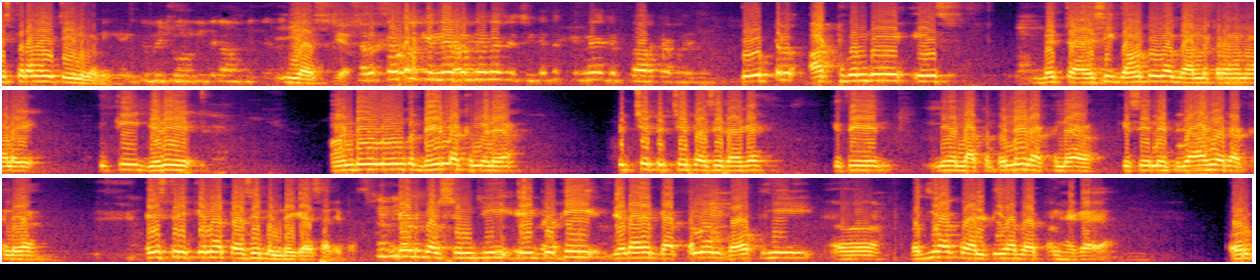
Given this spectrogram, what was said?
ਇਸ ਤਰ੍ਹਾਂ ਇਹ ਚੇਨ ਬਣੀ ਹੈਗੀ ਵਿਚੋਲਗੀ ਦੇ ਕੰਮ ਕੀਤੇ ਯੈਸ ਯੈਸ ਸਰ ਟੋਟਲ ਕਿੰਨੇ ਬੰਦੇ ਨੇ ਜੀ ਸੀਗੇ ਤੇ ਕਿੰਨੇ ਗ੍ਰਿਫਤਾਰ ਕਰ ਲਏ ਨੇ? ਟੋਟਲ 8 ਬੰਦੇ ਇਸ ਵਿੱਚ ਆਏ ਸੀ ਗਾਂ ਤੋਂ ਗੱਲ ਕਰਾਉਣ ਵਾਲੇ ਕਿਉਂਕਿ ਜਿਹੜੇ ਆਂਡੇ ਉਹਨਾਂ ਨੂੰ ਤਾਂ 1.5 ਲੱਖ ਮਿਲਿਆ। ਪਿੱਛੇ ਪਿੱਛੇ ਪੈਸੇ ਰਹਿ ਗਏ। ਕਿਸੇ ਨੇ ਲੱਖ ਪਹਿਲੇ ਰੱਖ ਲਿਆ ਕਿਸੇ ਨੇ 50000 ਰੱਖ ਲਿਆ। ਇਸ ਤਰੀਕੇ ਨਾਲ ਪੈਸੇ ਵੰਡੇ ਗਏ ਸਾਰੇ ਪਾਸੇ। 100% ਜੀ ਇਹ ਕਿਉਂਕਿ ਜਿਹੜਾ ਇਹ ਵੈਪਨ ਹੈ ਬਹੁਤ ਹੀ ਵਧੀਆ ਕੁਆਲਿਟੀ ਦਾ ਵੈਪਨ ਹੈਗਾ ਆ। ਔਰ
